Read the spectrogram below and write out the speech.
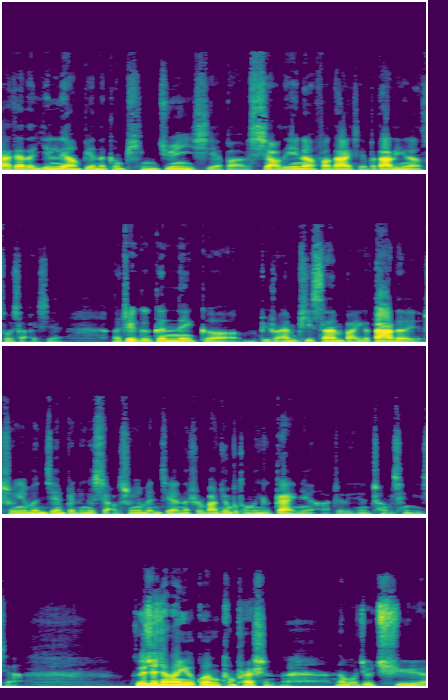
大家的音量变得更平均一些，把小的音量放大一些，把大的音量缩小一些。啊，这个跟那个比如说 M P 三把一个大的声音文件变成一个小的声音文件，那是完全不同的一个概念哈。这里先澄清一下。所以这讲到有关 compression，那我就去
